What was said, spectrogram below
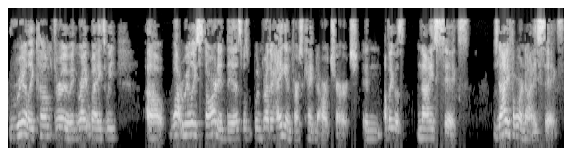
really come through in great ways. We, uh, what really started this was when Brother Hagin first came to our church and I believe it was 96. It was 94 or 96.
